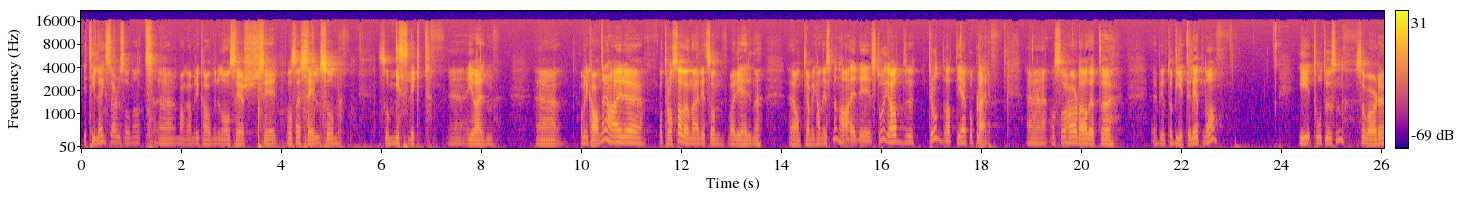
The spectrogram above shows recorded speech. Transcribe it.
I tillegg så er det sånn at eh, mange amerikanere nå ser, ser, på seg selv som, som mislikt eh, i verden. Eh, amerikanere har, eh, på tross av denne litt sånn varierende eh, antiamerikanismen, har i stor grad trodd at de er populære. Eh, og så har da dette begynt å bite litt nå. I 2000 så var det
